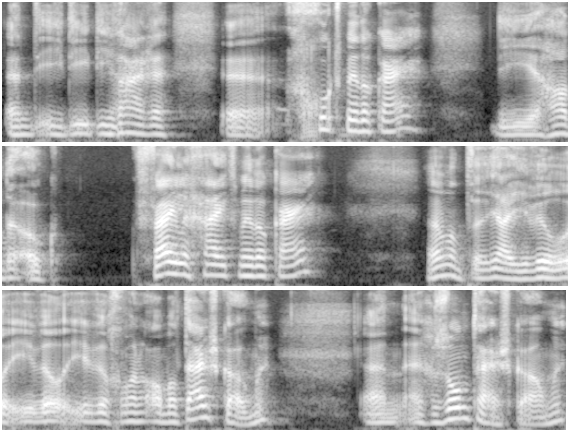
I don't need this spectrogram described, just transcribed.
En die, die, die waren goed met elkaar. Die hadden ook veiligheid met elkaar. Want eh, ja, je wil, je, wil, je wil gewoon allemaal thuiskomen. En, en gezond thuiskomen.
